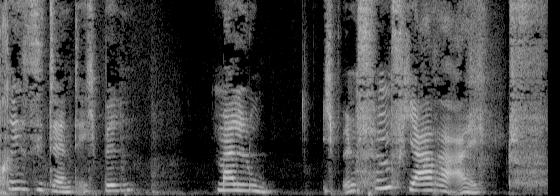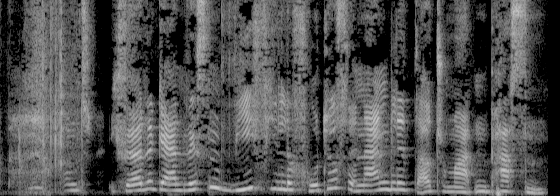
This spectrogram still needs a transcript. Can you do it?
Präsident, ich bin Malu. Ich bin fünf Jahre alt. Und ich würde gern wissen, wie viele Fotos in einen Blitzautomaten passen.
